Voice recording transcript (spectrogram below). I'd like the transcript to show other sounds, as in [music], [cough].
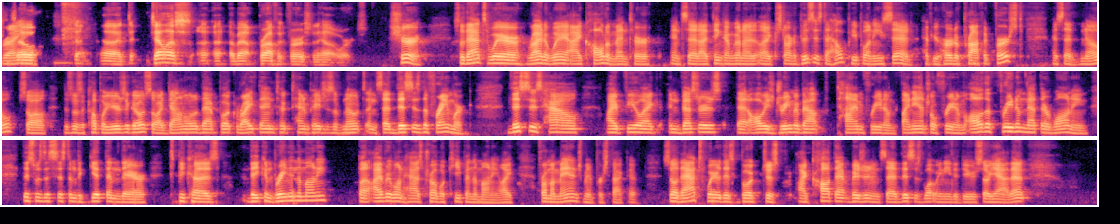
right. So, uh, tell us uh, uh, about Profit First and how it works. Sure. So that's where right away I called a mentor and said, I think I'm gonna like start a business to help people. And he said, Have you heard of Profit First? I said, No. So this was a couple years ago. So I downloaded that book right then, took 10 pages of notes, and said, This is the framework. This is how I feel like investors that always dream about time freedom, financial freedom, all the freedom that they're wanting, this was the system to get them there because they can bring in the money, but everyone has trouble keeping the money, like from a management perspective. So that's where this book just I caught that vision and said, this is what we need to do. So yeah, that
